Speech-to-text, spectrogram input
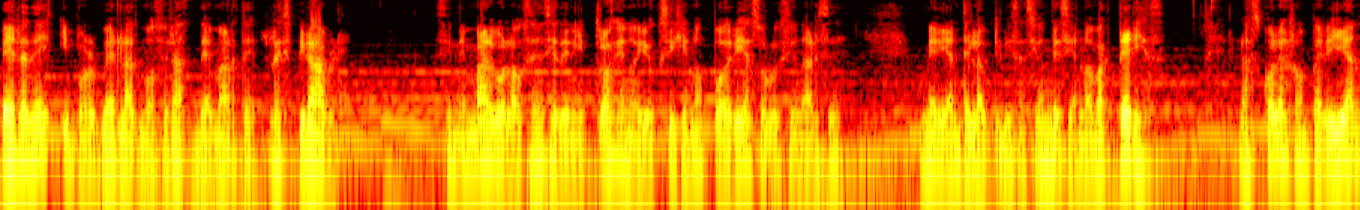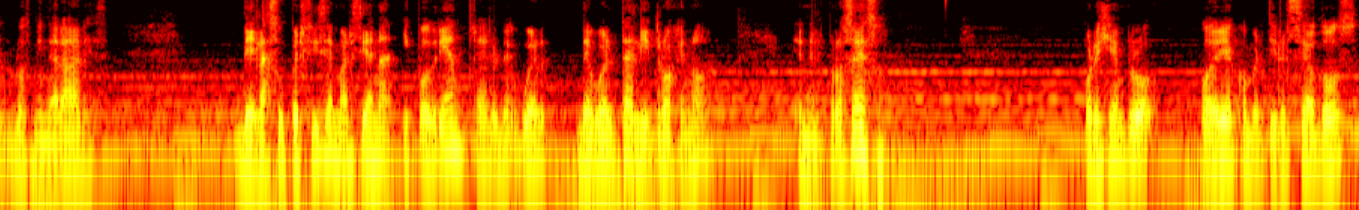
verde y volver la atmósfera de Marte respirable. Sin embargo, la ausencia de nitrógeno y oxígeno podría solucionarse mediante la utilización de cianobacterias, las cuales romperían los minerales de la superficie marciana y podrían traer de vuelta el hidrógeno en el proceso. Por ejemplo, podría convertir el CO2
